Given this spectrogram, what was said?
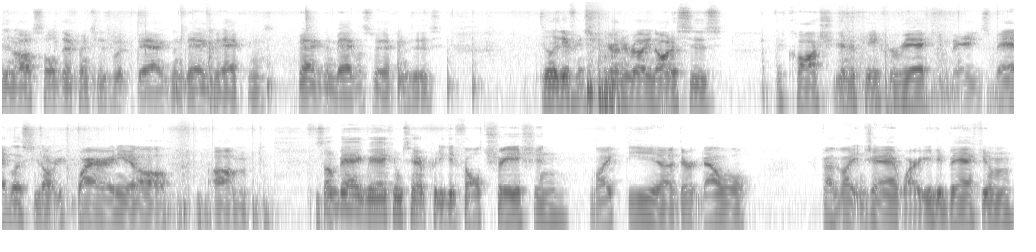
Guys, and also differences with bagged and bagged vacuums, bagged and bagless vacuums is the only difference you're going to really notice is the cost you're going to pay for vacuum bags. Bagless, you don't require any at all. Um, some bag vacuums have pretty good filtration, like the uh, Dirt Devil, Featherlite, and Jaguar. You could vacuum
